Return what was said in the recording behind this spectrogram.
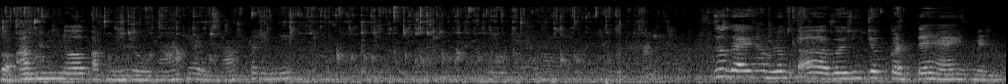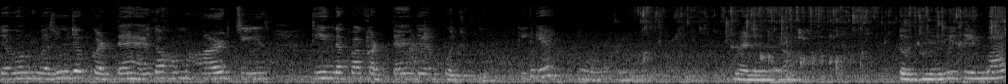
तो अब हम जो नाक है वो साफ़ करेंगे तो गाइस हम लोग वज़ू जब करते हैं एक मिनट जब हम वज़ू जब करते हैं तो हम हर चीज़ तीन दफ़ा करते हैं जब कुछ भी ठीक है? तो मैंने तो भी तीन बार।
